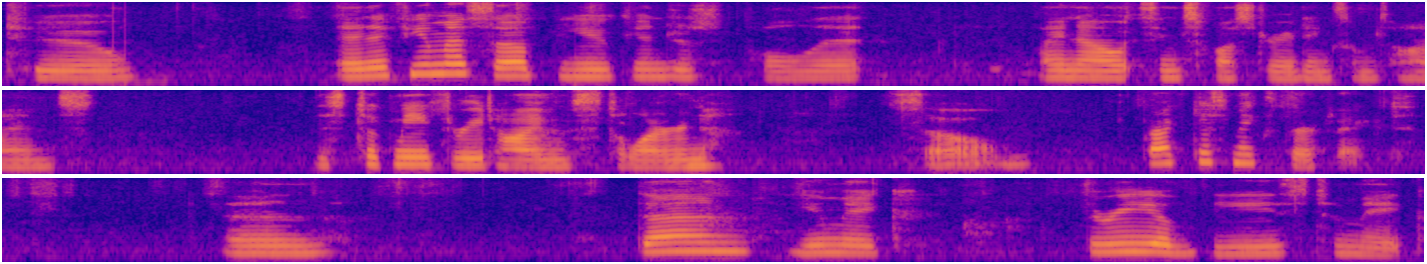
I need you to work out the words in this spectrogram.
two. And if you mess up, you can just pull it. I know it seems frustrating sometimes. This took me three times to learn. So, practice makes perfect. And then you make three of these to make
